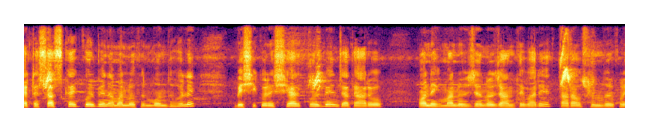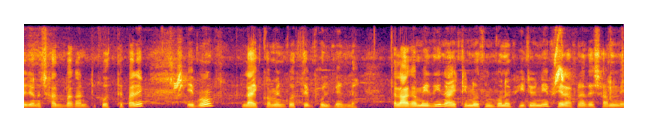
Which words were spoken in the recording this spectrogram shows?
একটা সাবস্ক্রাইব করবেন, আমার নতুন বন্ধু হলে বেশি করে শেয়ার করবেন, যাতে আরও অনেক মানুষ যেন জানতে পারে, তারাও সুন্দর করে যেন ছাদ বাগানটি করতে পারে এবং লাইক কমেন্ট করতে ভুলবেন না। তাহলে আগামী দিন আরেকটি নতুন কোনো ভিডিও নিয়ে ফের আপনাদের সামনে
